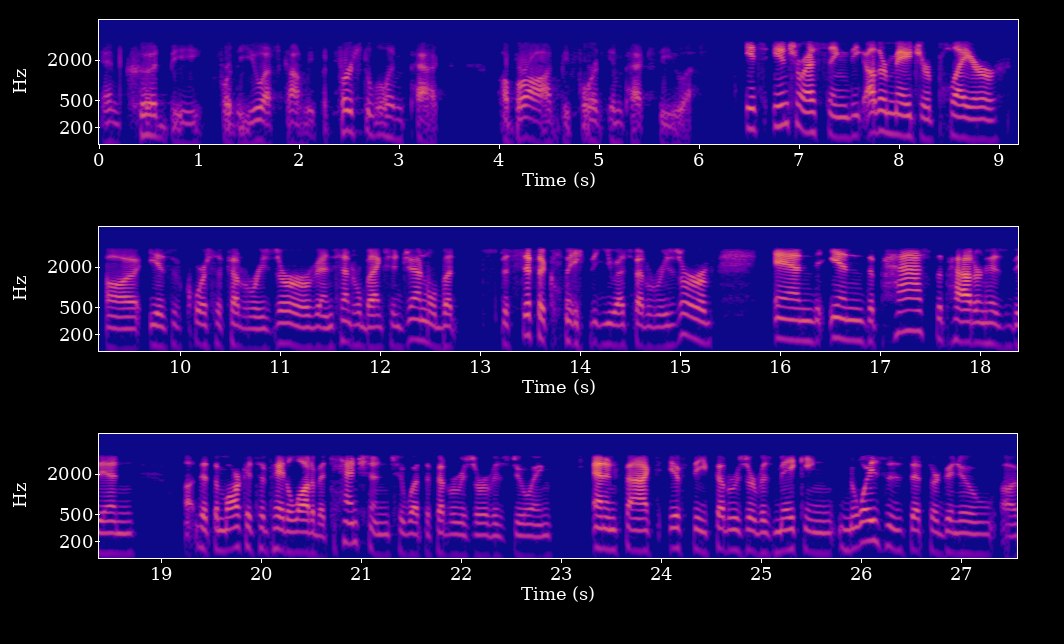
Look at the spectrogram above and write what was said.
and could be for the U.S. economy. But first, it will impact abroad before it impacts the U.S. It's interesting. The other major player uh, is, of course, the Federal Reserve and central banks in general, but specifically the U.S. Federal Reserve. And in the past, the pattern has been uh, that the markets have paid a lot of attention to what the Federal Reserve is doing. And in fact, if the Federal Reserve is making noises that they're going to, uh,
